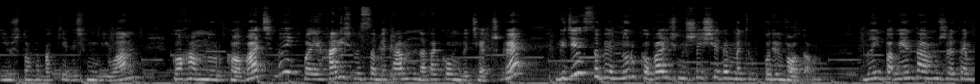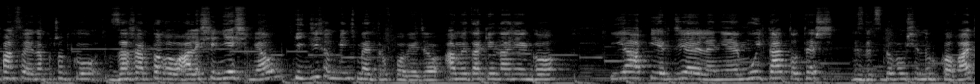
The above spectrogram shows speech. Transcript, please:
już to chyba kiedyś mówiłam. Kocham nurkować. No i pojechaliśmy sobie tam na taką wycieczkę, gdzie sobie nurkowaliśmy 6-7 metrów pod wodą. No i pamiętam, że ten pan sobie na początku zażartował, ale się nie śmiał. 55 metrów powiedział, a my takie na niego. Ja pierdzielę, nie? Mój tato też zdecydował się nurkować.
